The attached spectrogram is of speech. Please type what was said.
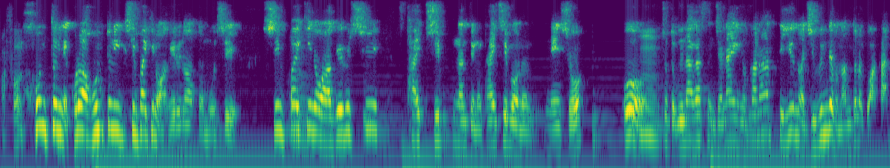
あ、そうなの？本当にね、これは本当に心肺機能を上げるなと思うし、心肺機能を上げるし、体しなんていうの、体脂肪の燃焼をうんちょっと促すんじゃないのかなっていうのは自分でもなんとなくわかる。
